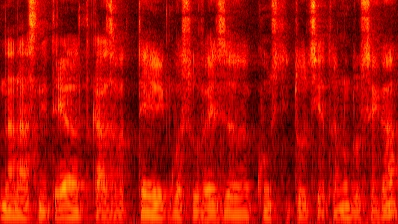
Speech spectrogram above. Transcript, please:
на нас не трябва, казват те, гласове за Конституцията. Но до сега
